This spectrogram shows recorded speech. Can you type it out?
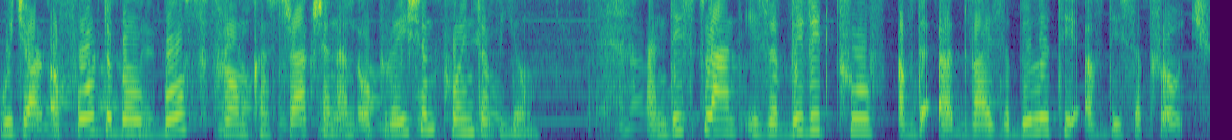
which are affordable both from construction and operation point of view and this plant is a vivid proof of the advisability of this approach.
